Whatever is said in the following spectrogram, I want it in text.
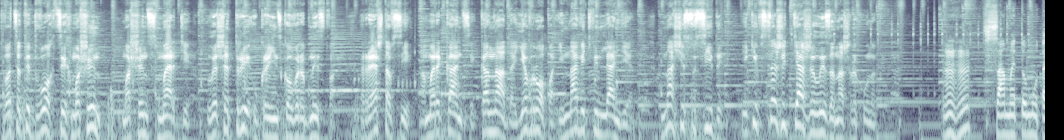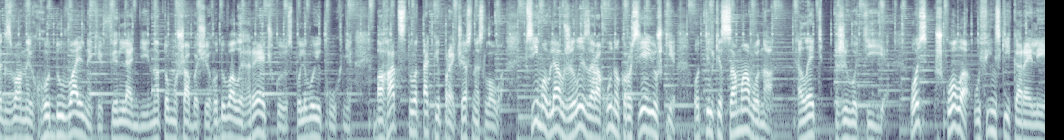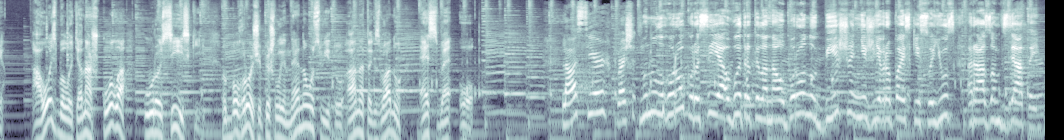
22 цих машин машин смерті. Лише три українського виробництва. Решта всі американці, Канада, Європа і навіть Фінляндія. Наші сусіди, які все життя жили за наш рахунок. Угу. Саме тому так званих годувальників Фінляндії на тому шабаші годували гречкою з польової кухні. Багатство так і пре, чесне слово. Всі, мовляв, жили за рахунок Росіюшки, от тільки сама вона ледь животіє. Ось школа у фінській Карелії. А ось болотяна школа у російській, бо гроші пішли не на освіту, а на так звану СВО. Минулого року Росія витратила на оборону більше ніж Європейський Союз разом взятий.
